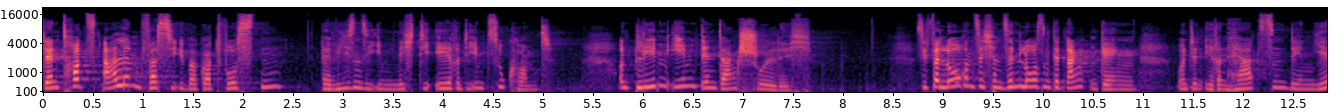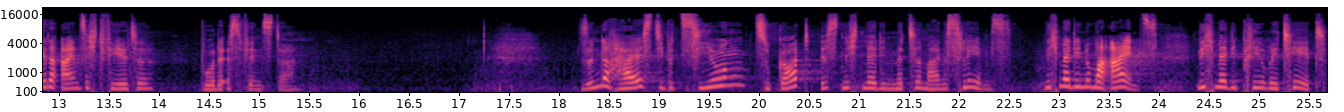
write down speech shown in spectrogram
Denn trotz allem, was sie über Gott wussten, erwiesen sie ihm nicht die Ehre, die ihm zukommt, und blieben ihm den Dank schuldig. Sie verloren sich in sinnlosen Gedankengängen, und in ihren Herzen, denen jede Einsicht fehlte, wurde es finster. Sünde heißt, die Beziehung zu Gott ist nicht mehr die Mitte meines Lebens, nicht mehr die Nummer eins, nicht mehr die Priorität.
